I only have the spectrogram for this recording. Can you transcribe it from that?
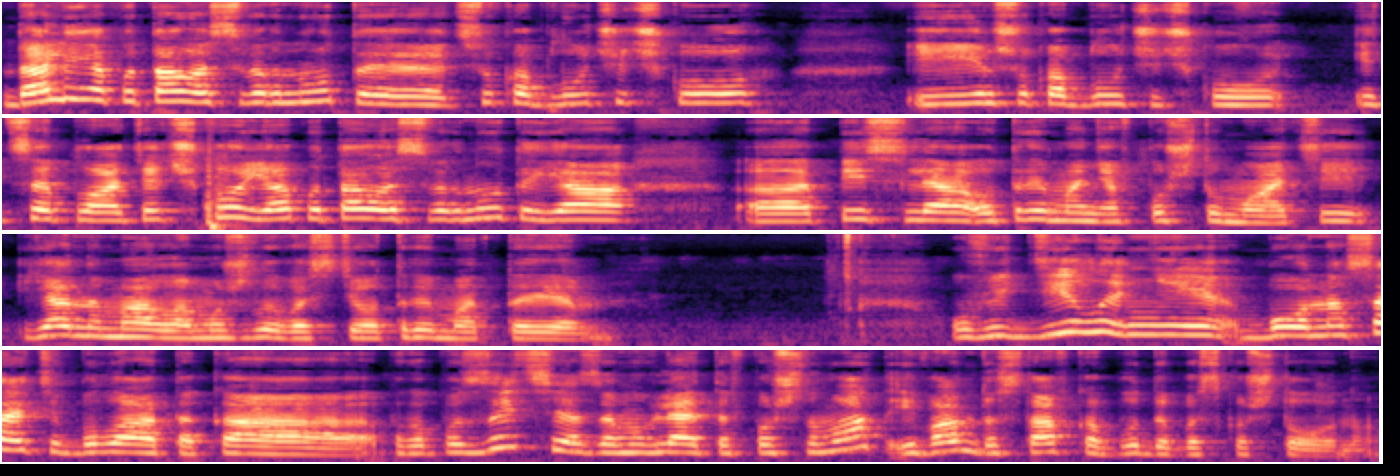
Далі я питалась вернути цю каблучечку і іншу каблучечку, і це платячко. Я питалась вернути я е, після отримання в поштоматі. Я не мала можливості отримати у відділенні, бо на сайті була така пропозиція: замовляйте в поштомат, і вам доставка буде безкоштовно.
